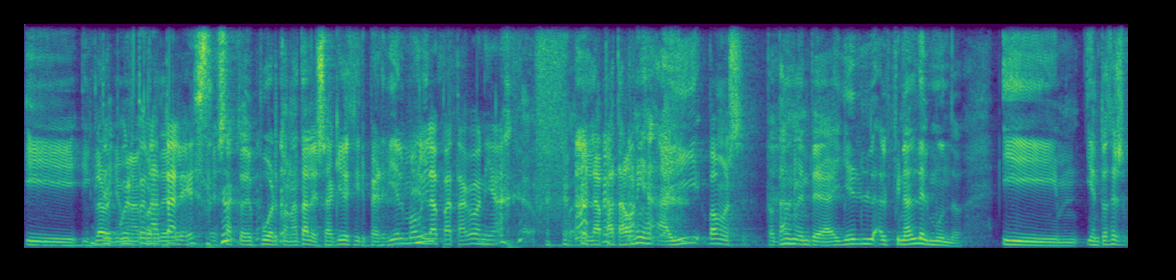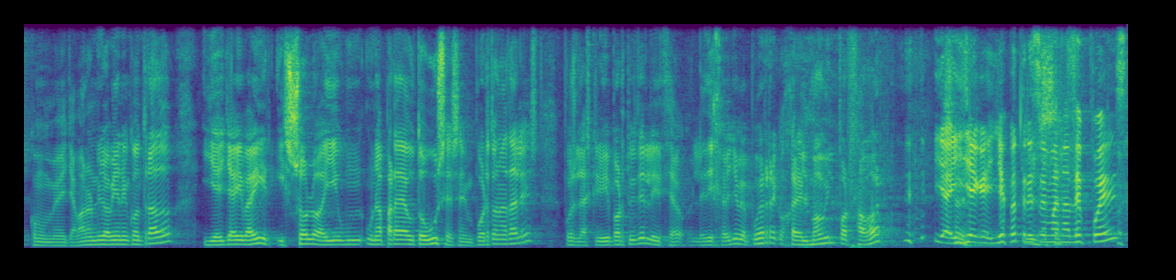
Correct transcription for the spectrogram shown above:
y, claro, de yo Puerto Natales. Exacto, de Puerto Natales. O sea, quiero decir, perdí el móvil. En la Patagonia. En la Patagonia, ahí, vamos, totalmente, ahí al final del mundo. Y, entonces, como me llamaron y lo habían encontrado, y ella iba a ir y solo hay una parada de autobuses en Puerto Natales, pues la escribí por Twitter y le, dije, le dije, oye, ¿me puedes recoger el móvil, por favor? y ahí llegué yo tres semanas después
